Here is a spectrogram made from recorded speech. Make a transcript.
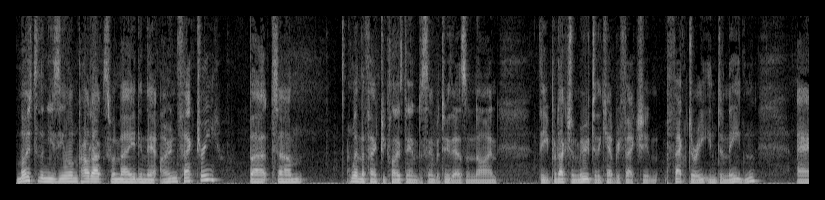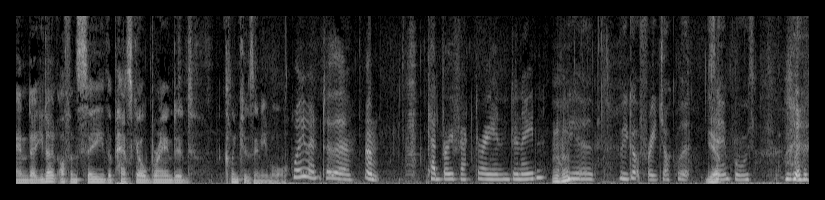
Most of the New Zealand products were made in their own factory, but um, when the factory closed down in December 2009, the production moved to the Cadbury factory, in Dunedin, and uh, you don't often see the Pascall branded clinkers anymore. we went to the um Cadbury factory in Dunedin. Yeah, we got free chocolate Yep. samples.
